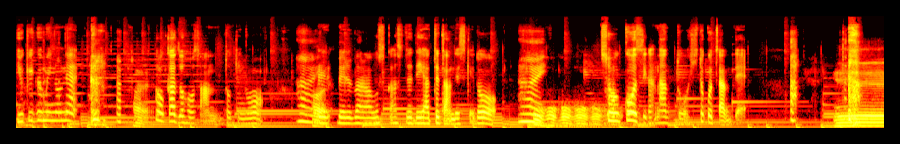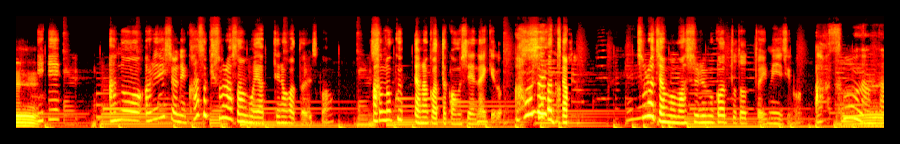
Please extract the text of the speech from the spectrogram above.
雪組のねはい。東和穂さんの時のははいベベルバラオスカステでやってたんですけどい。はい。ほうほうほうほうほう。紹興酒がなんとひとこちゃんでへえ。えーあの、あれですよね、和樹そらさんもやってなかったですか？あその組じゃなかったかもしれないけど。あそらちゃん、へそらちゃんもマッシュルームカットだったイメージが。あそうなんだ。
